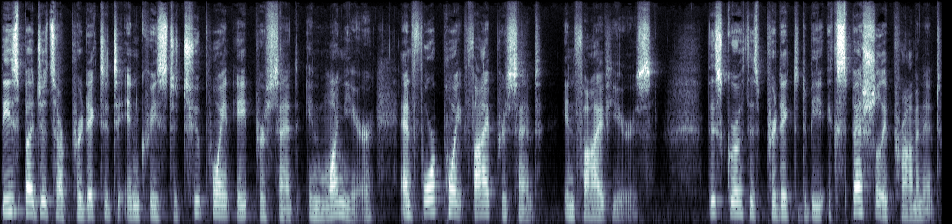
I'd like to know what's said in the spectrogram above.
These budgets are predicted to increase to 2.8% in one year and 4.5% in five years. This growth is predicted to be especially prominent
